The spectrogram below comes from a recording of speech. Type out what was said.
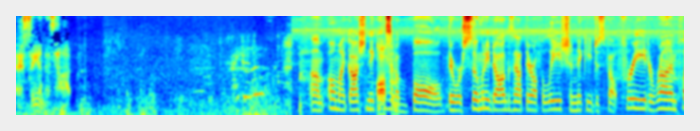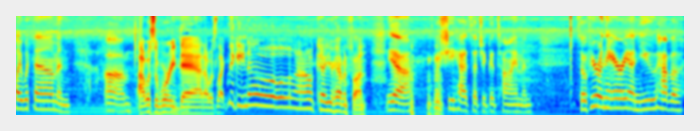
that sand is hot. Um, oh my gosh, Nikki Awesome. had a ball. There were so many dogs out there off a leash, and Nikki just felt free to run and play with them. And I was a worried dad. I was like, Nikki, no. Okay, you're having fun. yeah, so she had such a good time. And so if you're in the area and you have a,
